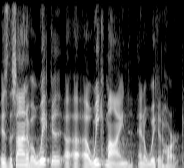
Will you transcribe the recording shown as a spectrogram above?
is the sign of a, wicked, a, a, weak mind and a wicked heart.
